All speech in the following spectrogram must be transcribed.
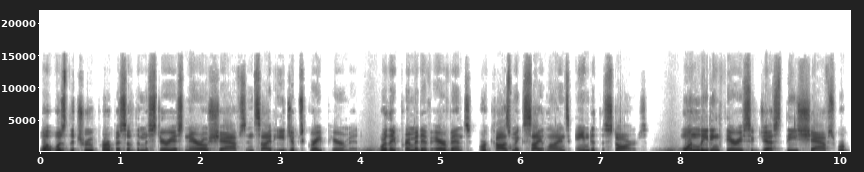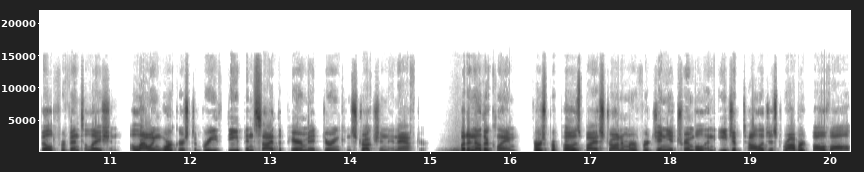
What was the true purpose of the mysterious narrow shafts inside Egypt's Great Pyramid? Were they primitive air vents or cosmic sightlines aimed at the stars? One leading theory suggests these shafts were built for ventilation, allowing workers to breathe deep inside the pyramid during construction and after. But another claim, first proposed by astronomer Virginia Trimble and Egyptologist Robert Bauval,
